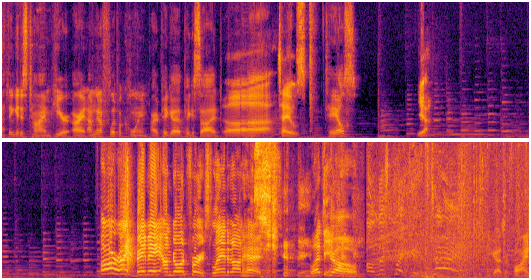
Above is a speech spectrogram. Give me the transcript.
I think it is time. Here, all right, I'm gonna flip a coin. All right, pick a pick a side. uh, tails. Tails. Yeah. All right, baby, I'm going first. Landed on head. Let's go. Oh, let's break it. You guys are fine.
